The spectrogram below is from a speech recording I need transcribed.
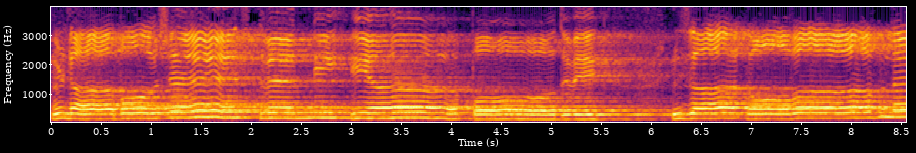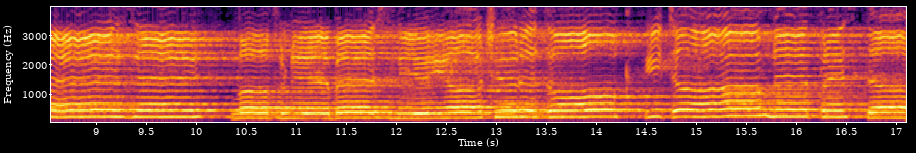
na božestveni ja podvig zadovolj чертог и там непрестанно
